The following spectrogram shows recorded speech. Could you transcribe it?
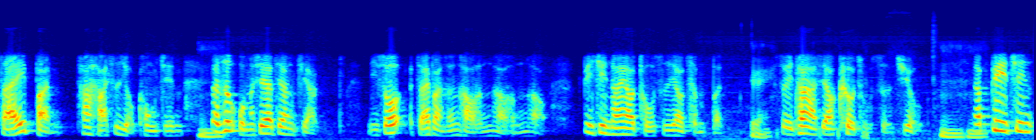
窄板它还是有空间。嗯。但是我们现在这样讲，你说窄板很好很好很好，毕竟它要投资要成本，对，所以它还是要克主折旧。嗯那毕竟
